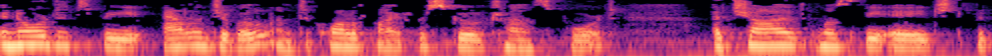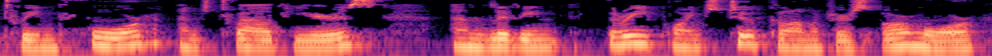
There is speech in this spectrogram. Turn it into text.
In order to be eligible and to qualify for school transport, a child must be aged between 4 and 12 years and living 3.2 kilometres or more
